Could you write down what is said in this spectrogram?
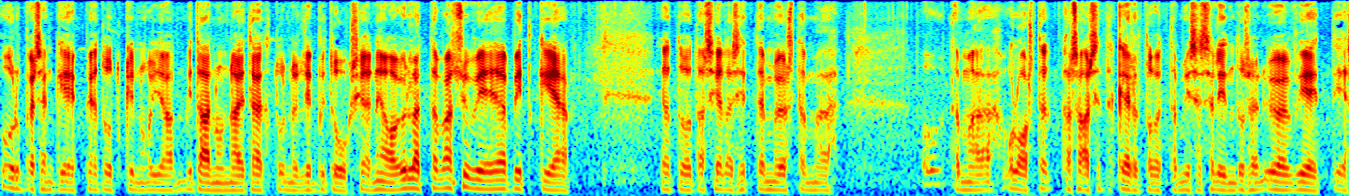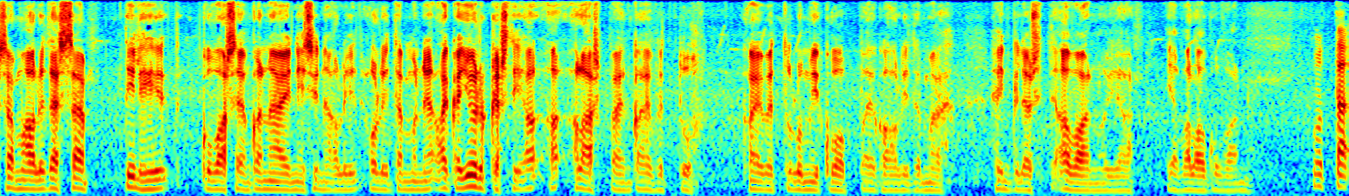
urpeisen kieppiä tutkinut ja mitannut näitä tunnelipituuksia. Ne on yllättävän syviä ja pitkiä. Ja tuota, siellä sitten myös tämä tämä kasa sitten kertoo, että missä se lintu sen yön vietti. Ja sama oli tässä tilhikuvassa, jonka näin, niin siinä oli, oli tämmöinen aika jyrkästi alaspäin kaivettu, kaivettu lumikuoppa, joka oli tämä henkilö sitten avannut ja, ja valokuvannut. Mutta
